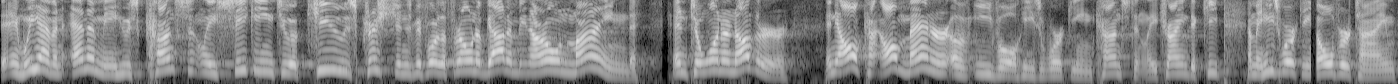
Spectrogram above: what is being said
And we have an enemy who's constantly seeking to accuse Christians before the throne of God and in our own mind and to one another. And all, all manner of evil he's working constantly, trying to keep, I mean, he's working overtime,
